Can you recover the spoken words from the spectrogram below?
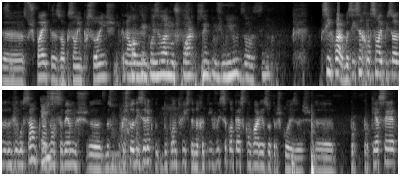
uh, suspeitas ou que são impressões e que não. Qualquer coisa lá nos quartos entre os miúdos ou assim. Sim, claro, mas isso em relação ao episódio da violação, que é nós isso? não sabemos. Uh, mas o que eu estou a dizer é que, do, do, ponto de vista narrativo, isso acontece com várias outras coisas. porque essa é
